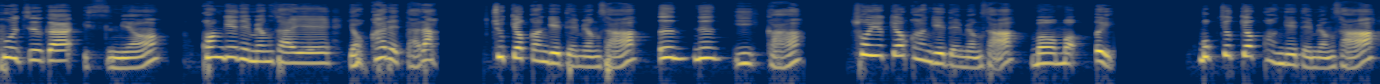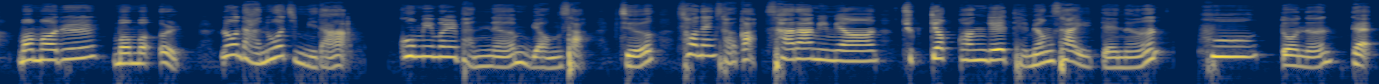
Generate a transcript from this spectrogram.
whose가 있으며 관계대명사의 역할에 따라 주격관계 대명사 은, 는, 이가 소유격 관계 대명사 뭐뭐의 목적격 관계 대명사 뭐뭐를 뭐뭐을로 나누어집니다. 꾸밈을 받는 명사 즉 선행사가 사람이면 주격 관계 대명사일 때는 who 또는 that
